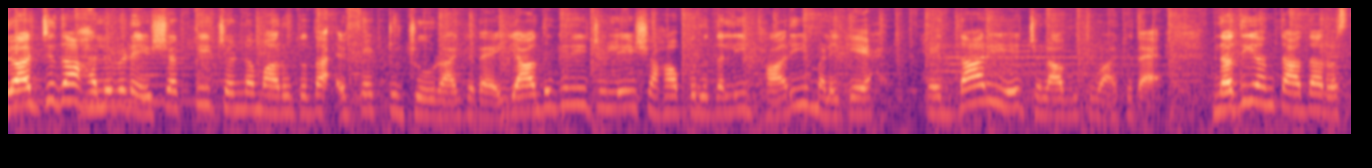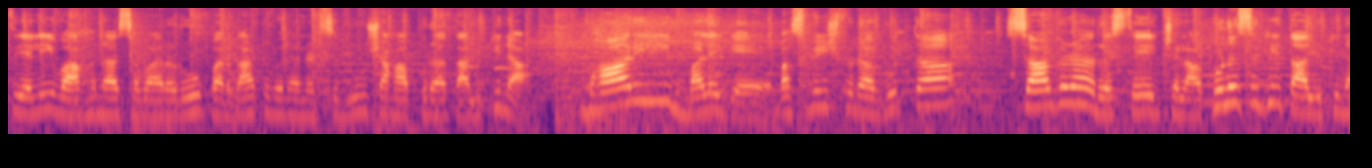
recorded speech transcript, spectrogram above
ರಾಜ್ಯದ ಹಲವೆಡೆ ಶಕ್ತಿ ಚಂಡಮಾರುತದ ಎಫೆಕ್ಟ್ ಜೋರಾಗಿದೆ. ಯಾದಗಿರಿ ಜಿಲ್ಲೆ ಶಹಾಪುರದಲ್ಲಿ ಭಾರೀ ಮಳೆಗೆ ಹೆದ್ದಾರಿಯೇ ಜಲಾವೃತವಾಗಿದೆ. ನದಿಯಂತಾದ ರಸ್ತೆಯಲ್ಲಿ ವಾಹನ ಸವಾರರು ಪರದಾಟವನ್ನು ನಡೆಸಿದ್ರು ಶಹಾಪುರ ತಾಲೂಕಿನ ಭಾರೀ ಮಳೆಗೆ ಬಸವೇಶ್ವರ ವೃತ್ತ ಸಾಗರ ರಸ್ತೆ ಜಲ ಹುಣಸಗಿ ತಾಲೂಕಿನ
